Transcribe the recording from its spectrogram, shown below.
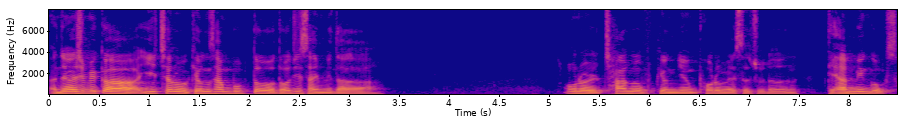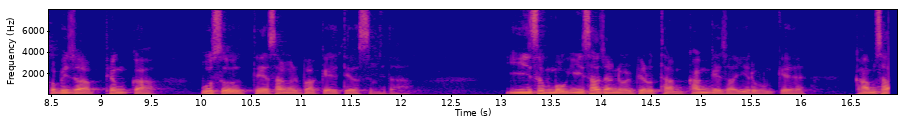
안녕하십니까 이철우 경상북도 도지사입니다. 오늘 창업 경영 포럼에서 주는 대한민국 소비자 평가 우수 대상을 받게 되었습니다. 이성목 이사장님을 비롯한 관계자 여러분께 감사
